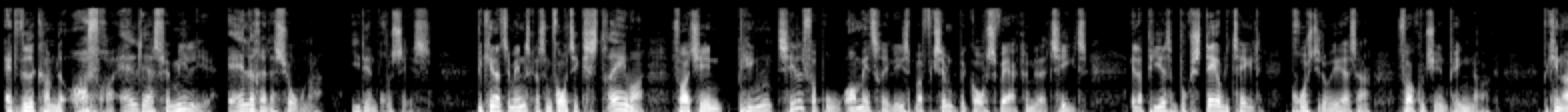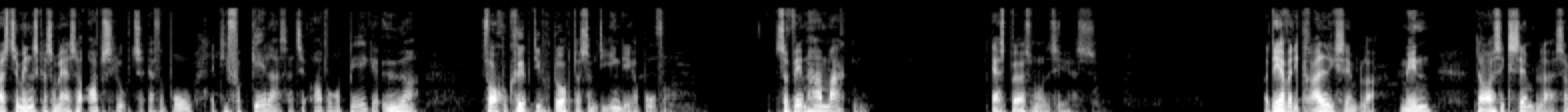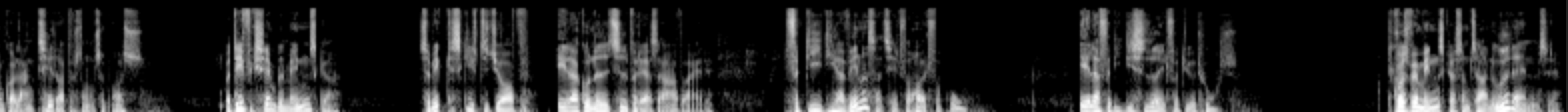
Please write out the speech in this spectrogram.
at vedkommende offrer al deres familie, alle relationer i den proces. Vi kender til mennesker, som går til ekstremer for at tjene penge til forbrug og materialisme, og f.eks. begår svær kriminalitet, eller piger, som bogstaveligt talt prostituerer sig for at kunne tjene penge nok. Vi kender også til mennesker, som er så opslugt af forbrug, at de forgælder sig til op over begge ører, for at kunne købe de produkter, som de egentlig ikke har brug for. Så hvem har magten? Er spørgsmålet til os. Og det her var de grælde eksempler, men der er også eksempler, som går langt tættere på sådan nogen som os. Og det er for eksempel mennesker, som ikke kan skifte job eller gå ned i tid på deres arbejde, fordi de har vendt sig til et for højt forbrug, eller fordi de sidder i et for dyrt hus. Det kan også være mennesker, som tager en uddannelse,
